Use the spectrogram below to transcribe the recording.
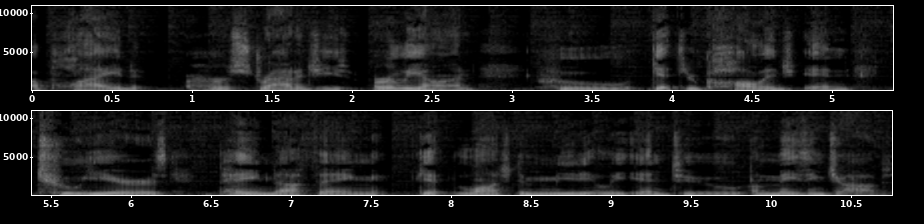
applied her strategies early on who get through college in two years, pay nothing, get launched immediately into amazing jobs.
